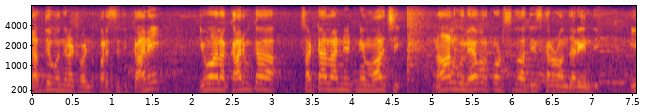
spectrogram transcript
లబ్ధి పొందినటువంటి పరిస్థితి. కానీ ఇవాళ కార్మిక చట్టాలన్నింటినీ మార్చి నాలుగు లేబర్ కోడ్స్గా తీసుకురావడం జరిగింది. ఈ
